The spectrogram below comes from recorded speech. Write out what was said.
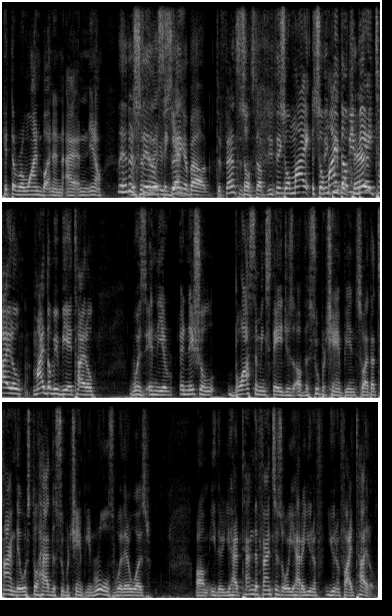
hit the rewind button and, I- and you know. They understand what this you're again. saying about defenses and stuff. Do you think so? My so my WBA title, my WBA title was in the initial blossoming stages of the super champion. So at the time, they were still had the super champion rules where there was um, either you had ten defenses or you had a unif- unified title,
